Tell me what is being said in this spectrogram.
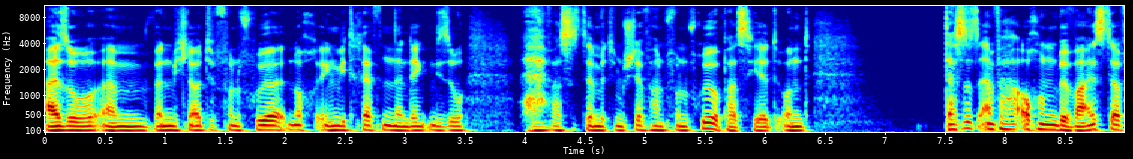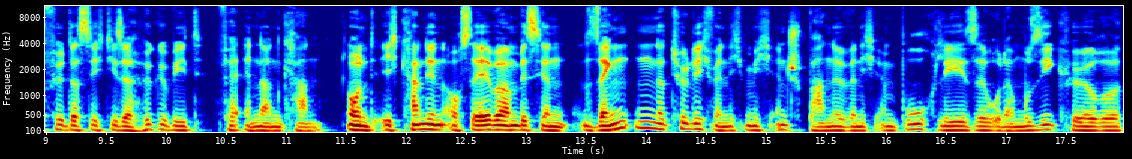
Also, ähm, wenn mich Leute von früher noch irgendwie treffen, dann denken die so, was ist denn mit dem Stefan von früher passiert? Und das ist einfach auch ein Beweis dafür, dass sich dieser Hügelbeat verändern kann. Und ich kann den auch selber ein bisschen senken, natürlich, wenn ich mich entspanne, wenn ich ein Buch lese oder Musik höre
